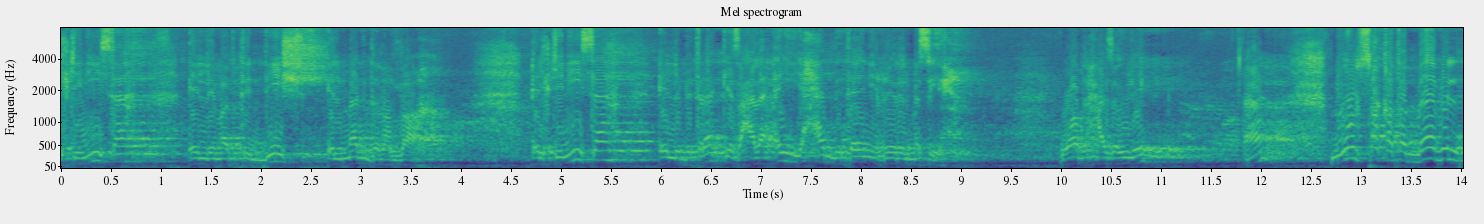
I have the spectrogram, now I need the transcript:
الكنيسة اللي ما بتديش المجد لله. الكنيسة اللي بتركز على أي حد تاني غير المسيح واضح عايز أقول إيه؟ ها؟ بيقول سقطت بابل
